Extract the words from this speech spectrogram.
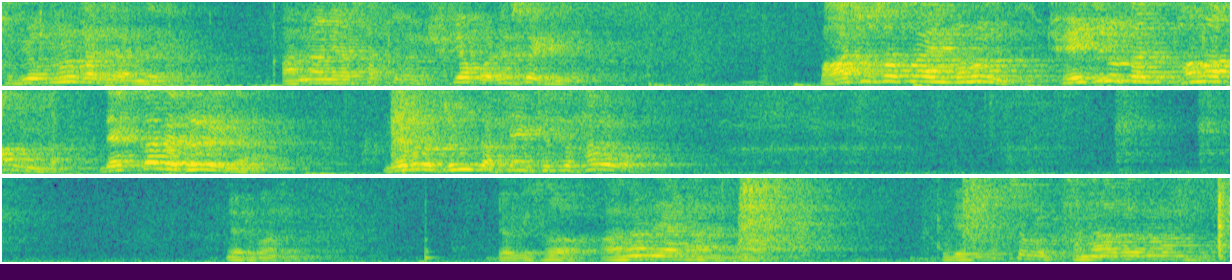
두려움을 가지라는 얘기입니다. 아나니아 사건을 죽여버렸어요. 그냥. 마수사 사이먼은 죄지로 따지면 더 나쁩니다. 내깔에 들어 그냥. 내버려 줍니다. 그냥 걔들 살고. 여러분, 여기서 아나니아가 아니라 우리의 초점을 바나바로 합니다.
